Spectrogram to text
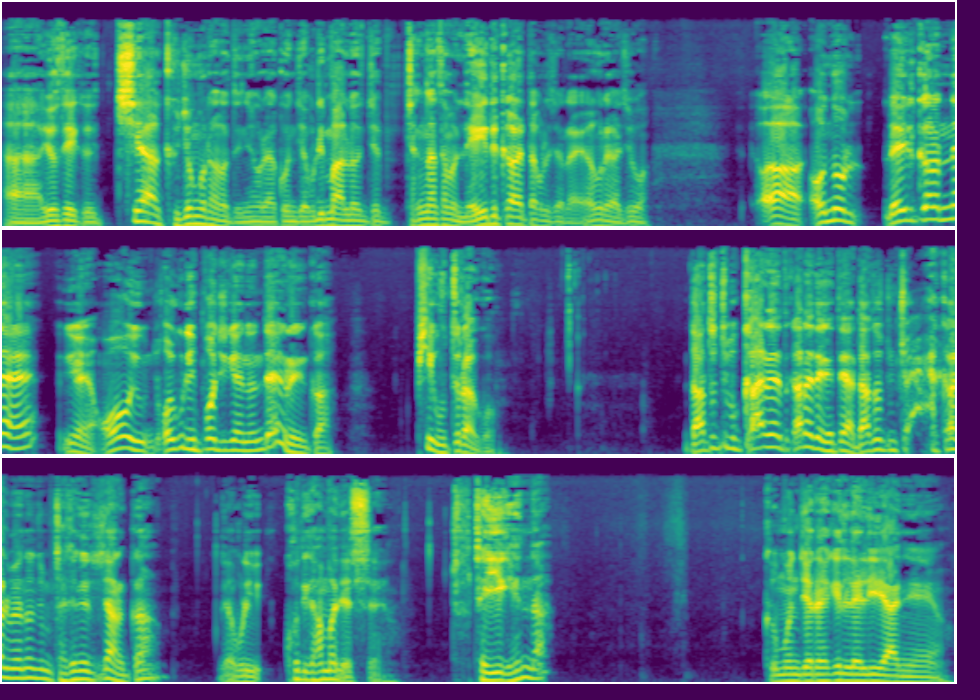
아, 요새 그 치아 교정을 하거든요. 그래갖고 이제 우리말로 이제 장난삼아 레일을 깔았다고 그러잖아요. 그래가지고 아, 어, 너 레일 깔았네? 예, 어, 얼굴 이뻐지겠는데? 그러니까 픽 웃더라고. 나도 좀 깔아야, 깔아야 되겠다. 나도 좀 쫙 깔면은 좀 잘생겨지지 않을까? 우리 코디가 한마디 했어요. 제가 얘기 했나? 그 문제를 해결낼 일이 아니에요.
